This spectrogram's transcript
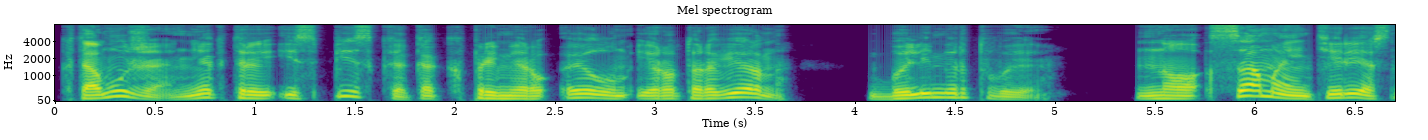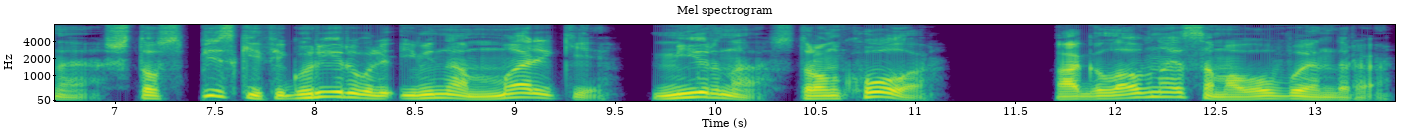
К тому же, некоторые из списка, как, к примеру, Элум и Роттерверн, были мертвы. Но самое интересное, что в списке фигурировали имена Марики, Мирна, Стронгхолла, а главное, самого Вендера.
